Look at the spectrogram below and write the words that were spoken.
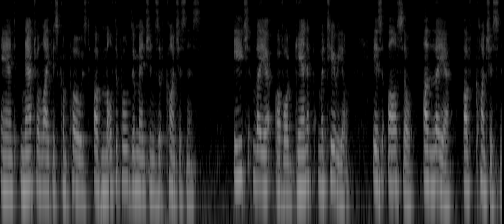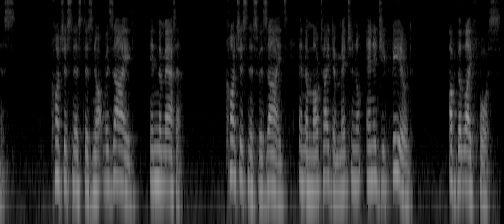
and natural life is composed of multiple dimensions of consciousness. Each layer of organic material is also a layer of consciousness. Consciousness does not reside in the matter. Consciousness resides in the multidimensional energy field of the life force.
